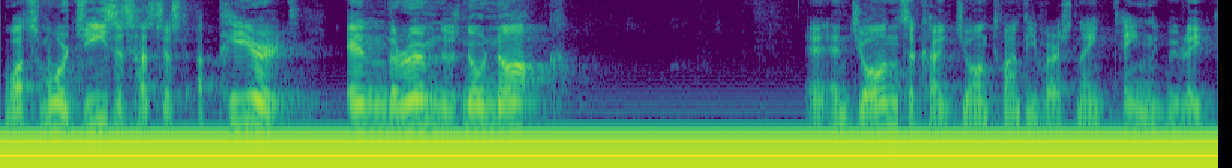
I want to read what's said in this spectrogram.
What's more, Jesus has just appeared in the room. There's no knock. In, John's account, John 20, verse 19, we read,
